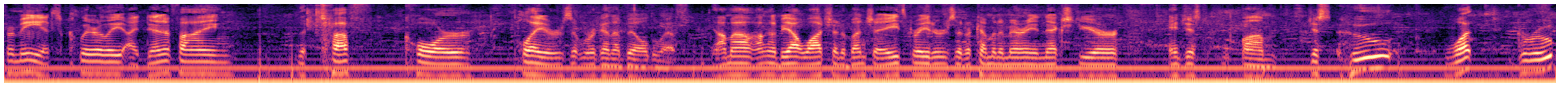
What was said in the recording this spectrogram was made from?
For me, it's clearly identifying the tough core players that we're going to build with. I'm out. I'm going to be out watching a bunch of eighth graders that are coming to Marian next year, and just, um, just who, what group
